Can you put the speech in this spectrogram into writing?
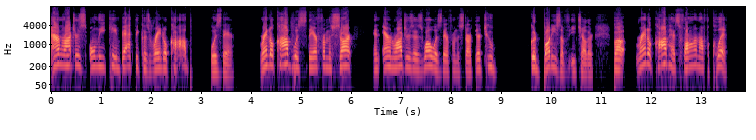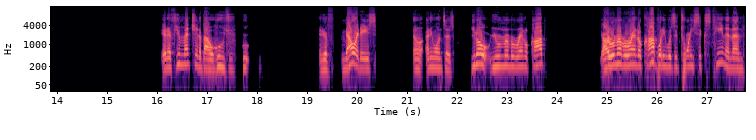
Aaron Rodgers only came back because Randall Cobb was there. Randall Cobb was there from the start, and Aaron Rodgers as well was there from the start. They're two good buddies of each other. But Randall Cobb has fallen off a cliff. And if you mention about who's who, and if nowadays uh, anyone says, you know, you remember Randall Cobb? I remember Randall Cobb when he was in 2016, and then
